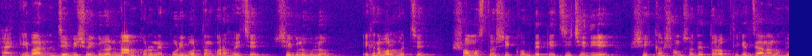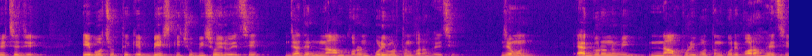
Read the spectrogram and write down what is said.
হ্যাঁ এবার যে বিষয়গুলোর নামকরণে পরিবর্তন করা হয়েছে, সেগুলো হলো, এখানে বলা হচ্ছে, সমস্ত শিক্ষকদেরকে চিঠি দিয়ে শিক্ষা সংসদের তরফ থেকে জানানো হয়েছে যে, এবছর থেকে বেশ কিছু বিষয় রয়েছে যাদের নামকরণ পরিবর্তন করা হয়েছে। যেমন, অ্যাগ্রোনমি নাম পরিবর্তন করে করা হয়েছে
